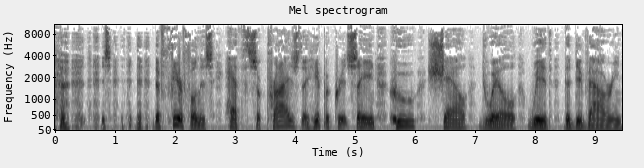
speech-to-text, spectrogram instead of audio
the, the fearfulness hath surprised the hypocrite saying, who shall dwell with the devouring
